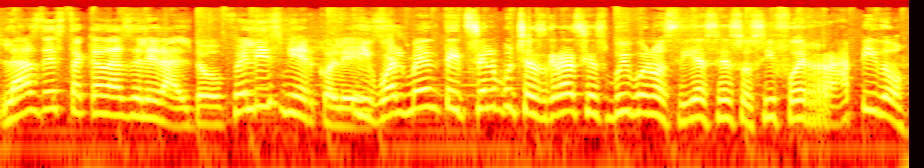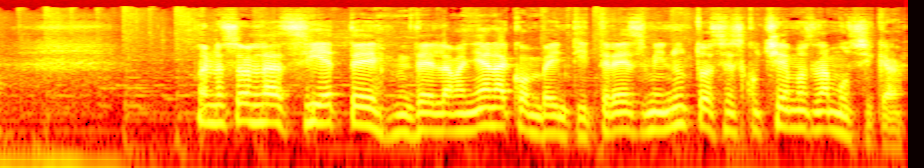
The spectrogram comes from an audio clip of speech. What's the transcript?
las destacadas del Heraldo. Feliz miércoles. Igualmente, Itzel, muchas gracias. Muy buenos días. Eso sí, fue rápido. Bueno, son las 7 de la mañana con 23 minutos. Escuchemos la música.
